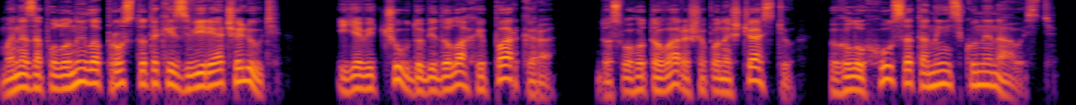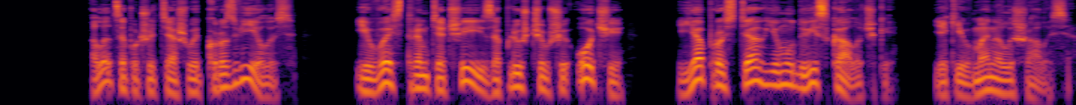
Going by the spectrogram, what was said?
мене заполонила просто таки звіряча лють, і я відчув до бідолахи Паркера, до свого товариша по нещастю, глуху сатанинську ненависть. Але це почуття швидко розвіялось, і весь тремтячи і заплющивши очі, я простяг йому дві скалочки, які в мене лишалися.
